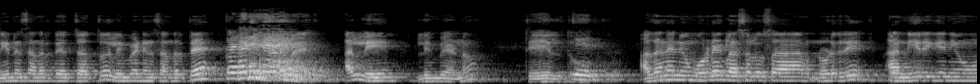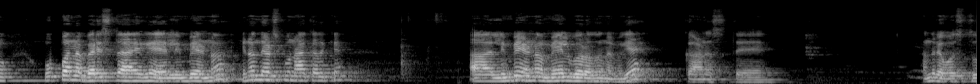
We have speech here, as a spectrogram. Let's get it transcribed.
ನೀರಿನ ಸಾಂದ್ರತೆ ಹೆಚ್ಚಾಯ್ತು ಲಿಂಬೆಹಣ್ಣಿನ ಸಾಂದ್ರತೆ ಕಡಿಮೆ ಆಯ್ತು. ಅಲ್ಲಿ ಲಿಂಬೆಹಣ್ಣು ತೇಲ್ತು. ತೇಲ್ತು. ಅದನ್ನೇ ನೀವು ಮೂರನೇ ಗ್ಲಾಸಲ್ಲೂ ಸಹ ನೋಡಿದ್ರಿ. ಆ ನೀರಿಗೆ ನೀವು ಉಪ್ಪನ್ನು ಬೆರೆಸಿದ ಹಾಗೆ ಲಿಂಬೆಹಣ್ಣು ಇನ್ನೊಂದು ಎರಡು ಸ್ಪೂನ್ ಹಾಕೋದಕ್ಕೆ? ಆ ಲಿಂಬೆಹಣ್ಣು ಮೇಲ್ ಬರೋದು ನಮಗೆ ಕಾಣಿಸುತ್ತೆ ಅಂದರೆ ವಸ್ತು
